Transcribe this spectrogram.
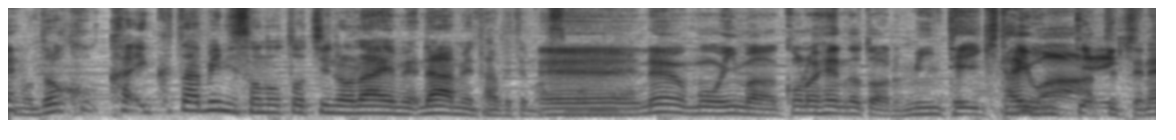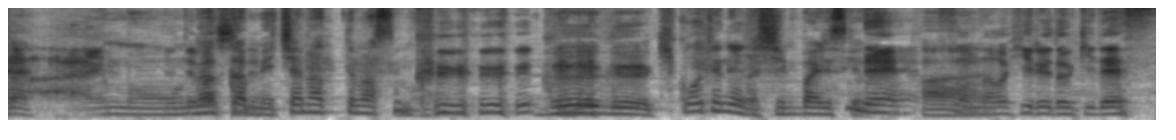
えもうどこか行くたびにその土地のラーメンラーメン食べてますもんね。えー、ねもう今この辺だとあの民邸行きたいわって言ってね。はいもうお腹めちゃ鳴ってますもん。グーグー。グー聞こえてねえが心配ですけど。ね、はい。そんなお昼時です。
